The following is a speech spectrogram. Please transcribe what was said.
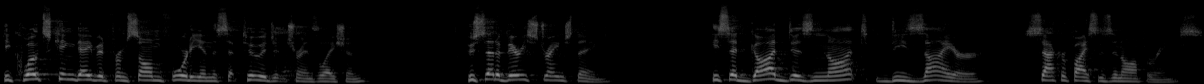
He quotes King David from Psalm 40 in the Septuagint translation, who said a very strange thing. He said, God does not desire sacrifices and offerings.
